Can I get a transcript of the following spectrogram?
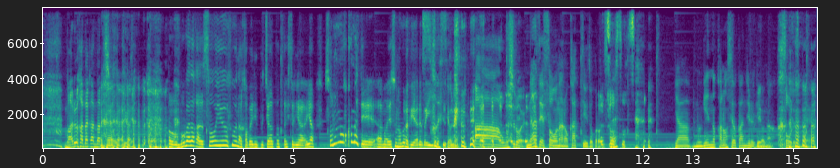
丸裸になってしまうっていう僕はだからそういう風な壁にぶち当たった人にはいやそれも含めてあのエスノグラフィーやればいいよって言ってるけどああ、面白い。なぜそうなのかっていうところですね。そうそうそういやー無限の可能性を感じるけどな。そうですね。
